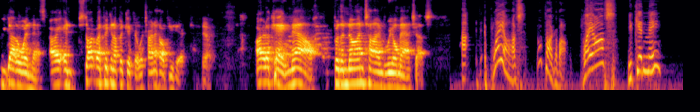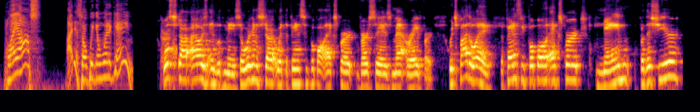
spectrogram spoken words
you got to win this. All right, and start by picking up a kicker. We're trying to help you here. Yeah. All right. Okay. Now for the non-timed real matchups. Uh, playoffs? Don't talk about playoffs. You kidding me? Playoffs? I just hope we can win a game. We'll start. I always end with me. So we're going to start with the fantasy football expert versus Matt Rayford, which, by the way, the fantasy football expert name for this year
